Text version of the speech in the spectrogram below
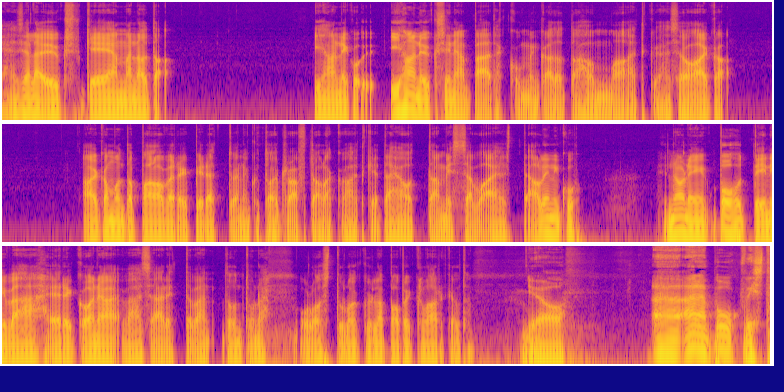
eihän siellä yksi GM noita ihan, niinku, ihan yksinään päätä kumminkaan tota hommaa, että kyllähän se on aika, aika monta palveria pidetty ennen kuin toi draft alkaa, että ketä he ottaa missä vaiheessa. Tämä oli niinku, no niin, puhuttiin, niin vähän erikoinen ja vähän säädittävän tuntunen ulostulo kyllä Bobby Clarkilta. Joo. Ää, Adam Bookvist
